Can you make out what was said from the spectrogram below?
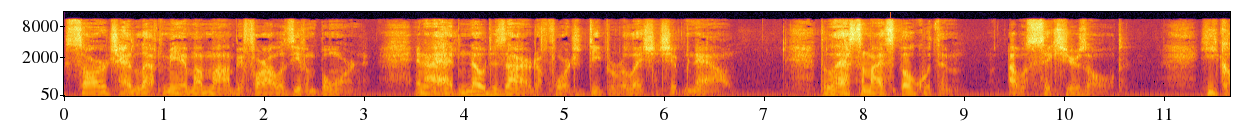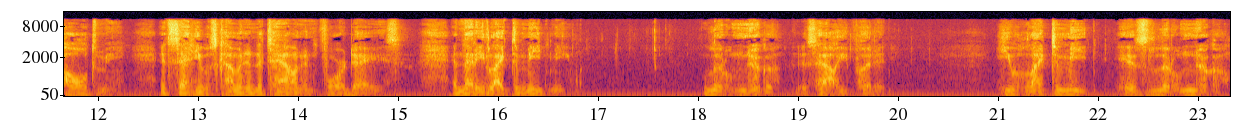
Sarge had left me and my mom before I was even born, and I had no desire to forge a deeper relationship now. The last time I spoke with him, I was six years old. He called me and said he was coming into town in four days, and that he'd like to meet me. Little nigger is how he put it. He would like to meet his little nigger.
